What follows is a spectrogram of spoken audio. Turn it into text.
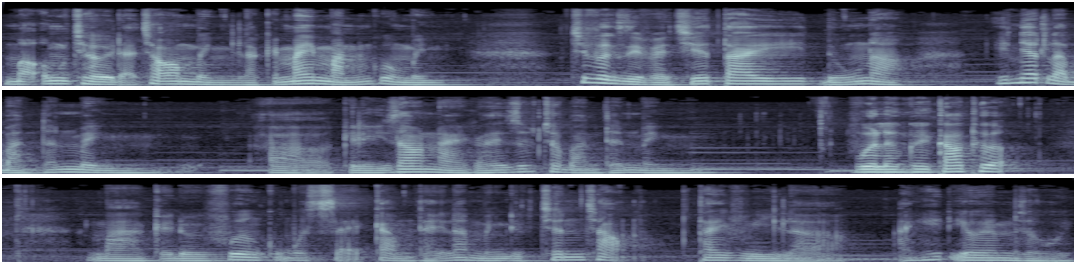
mà ông trời đã cho mình là cái may mắn của mình. Chứ việc gì phải chia tay đúng nào? Ít nhất là bản thân mình ở uh, cái lý do này có thể giúp cho bản thân mình vừa là người cao thượng. Mà cái đối phương cũng sẽ cảm thấy là mình được trân trọng thay vì là anh hết yêu em rồi.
